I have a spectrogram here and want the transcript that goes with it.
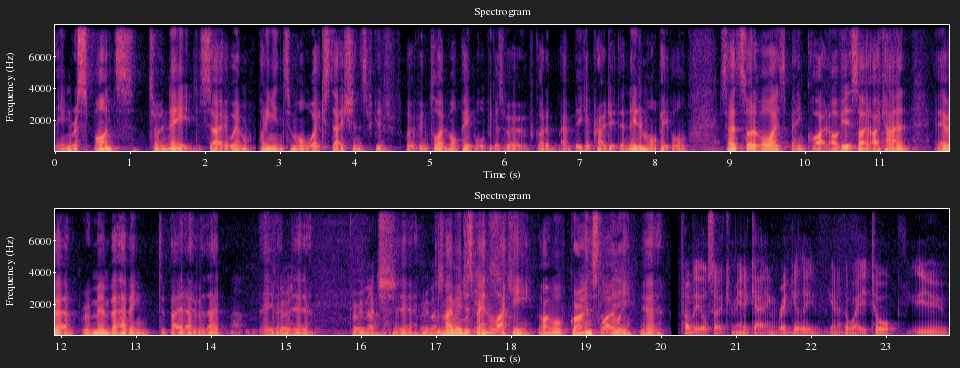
in response to a need. So we're putting in some more workstations because we've employed more people because we've got a, a, bigger project that needed more people. So it's sort of always been quite obvious. I, I can't ever remember having debate over that, even. Very, yeah. very much. Yeah. Very much Maybe just been lucky. Oh, I will grown slowly. Yeah. Probably also communicating regularly. You know, the way you talk, you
